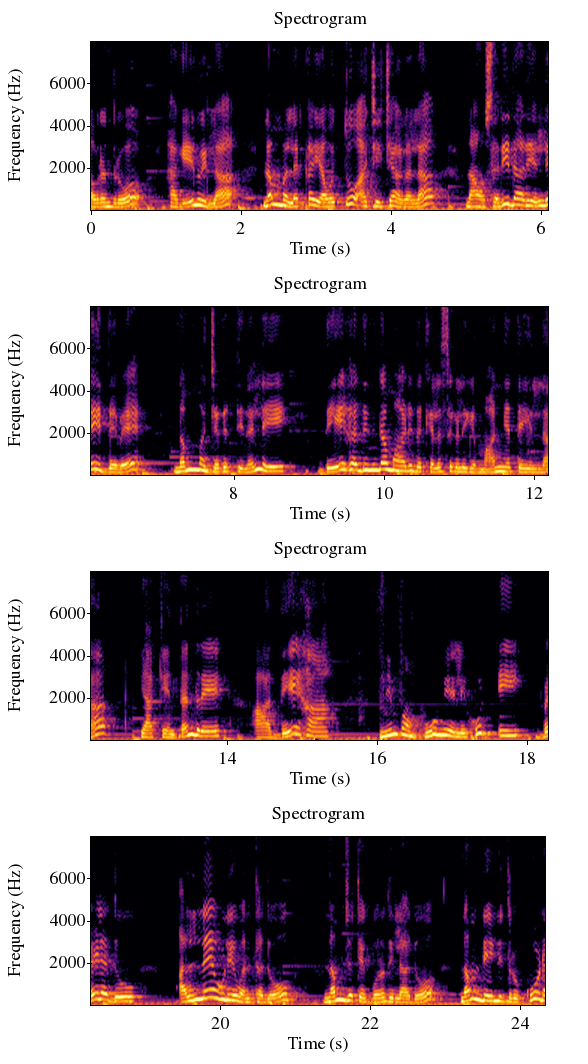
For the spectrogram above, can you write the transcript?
ಅವರಂದರು, ಹಾಗೇನೂ ಇಲ್ಲ. ನಮ್ಮ ಲೆಕ್ಕ ಯಾವತ್ತೂ ಆಚೀಚೆ ಆಗಲ್ಲ. ನಾವು ಸರಿದಾರಿಯಲ್ಲೇ ಇದ್ದೇವೆ. ನಮ್ಮ ಜಗತ್ತಿನಲ್ಲಿ ದೇಹದಿಂದ ಮಾಡಿದ ಕೆಲಸಗಳಿಗೆ ಮಾನ್ಯತೆ ಇಲ್ಲ. ಯಾಕೆ ಅಂತಂದರೆ, ಆ ದೇಹ ನಿಮ್ಮ ಭೂಮಿಯಲ್ಲಿ ಹುಟ್ಟಿ ಬೆಳೆದು ಅಲ್ಲೇ ಉಳಿಯುವಂಥದ್ದು ನಮ್ಮ ಜೊತೆಗೆ ಬರೋದಿಲ್ಲ ಅದು. ನಮ್ಮದೇನಿದ್ರೂ ಕೂಡ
